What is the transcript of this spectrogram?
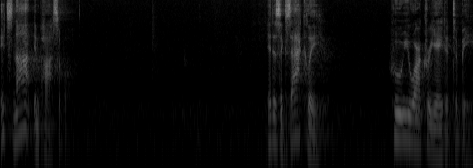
It's not impossible. It is exactly who you are created to be.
